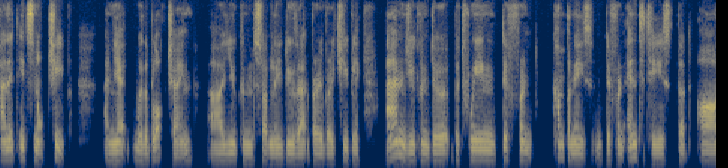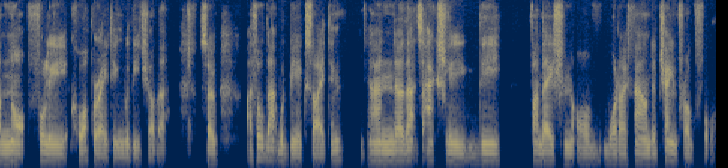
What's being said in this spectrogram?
and it, it's not cheap. And yet, with a blockchain, uh, you can suddenly do that very, very cheaply. And you can do it between different companies, different entities that are not fully cooperating with each other. So I thought that would be exciting. And uh, that's actually the foundation of what I founded Chainfrog for.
